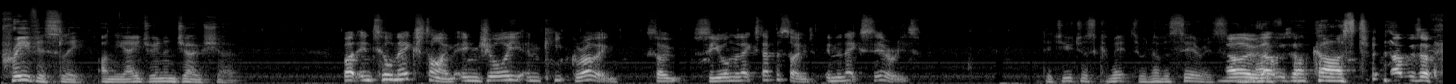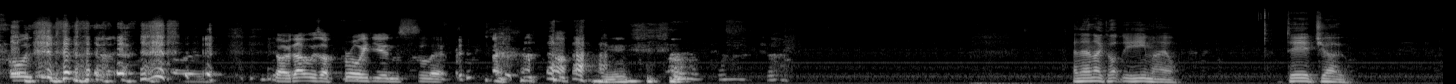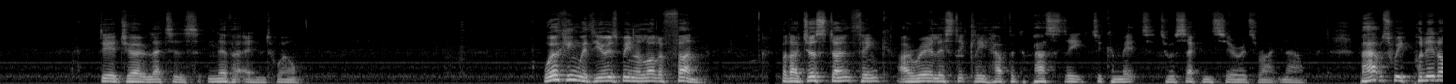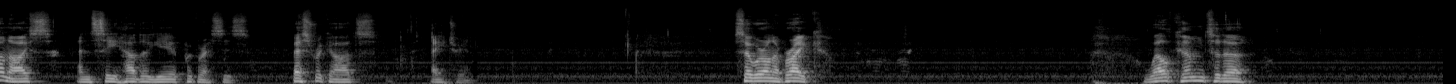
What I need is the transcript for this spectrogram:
Previously on the Adrian and Joe show. But until next time, enjoy and keep growing. So, see you on the next episode in the next series. Did you just commit to another series? No, on that Live was a- podcast. That was a Freudian. no, that was a Freudian slip. And then I got the email Dear Joe. Dear Joe, letters never end well. Working with you has been a lot of fun, but I just don't think I realistically have the capacity to commit to a second series right now. Perhaps we put it on ice and see how the year progresses. Best regards, Adrian. So we're on a break. Welcome to the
